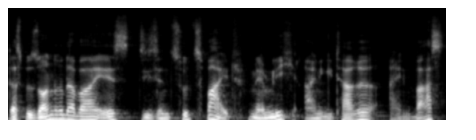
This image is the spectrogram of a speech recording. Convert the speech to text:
Das Besondere dabei ist, sie sind zu zweit, nämlich eine Gitarre, ein Bass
